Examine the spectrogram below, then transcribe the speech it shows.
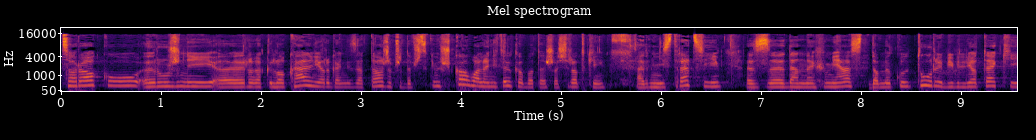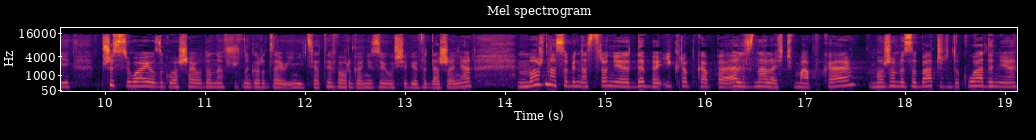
Co roku różni e, lokalni organizatorzy, przede wszystkim szkoły, ale nie tylko, bo też ośrodki administracji z danych miast, domy kultury, biblioteki przysyłają, zgłaszają do nas różnego rodzaju inicjatywy, organizują u siebie wydarzenia. Można sobie na stronie dbi.pl znaleźć mapkę. Możemy zobaczyć dokładnie,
